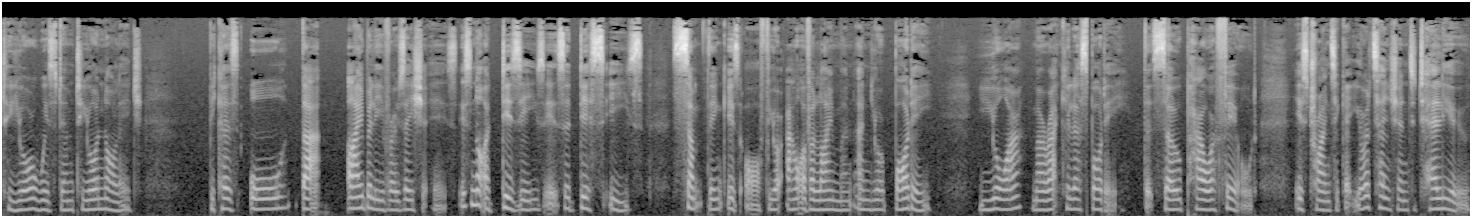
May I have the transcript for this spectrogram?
to your wisdom, to your knowledge. Because all that I believe rosacea is, it's not a disease, it's a dis-ease. Something is off, you're out of alignment, and your body, your miraculous body that's so power filled, is trying to get your attention to tell you,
